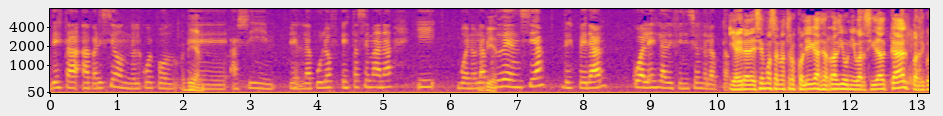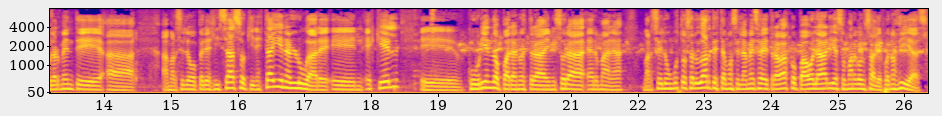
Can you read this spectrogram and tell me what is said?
de esta aparición del cuerpo eh, allí en la Pulov esta semana y bueno, la prudencia de esperar cuál es la definición de la autopsia. Y agradecemos a nuestros colegas de Radio Universidad CAL, particularmente a, Marcelo Pérez Lizazo, quien está ahí en el lugar, en Esquel, eh, cubriendo para nuestra emisora hermana. Marcelo, un gusto saludarte. Estamos en la mesa de trabajo. Paola Arias, Omar González. Buenos días.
